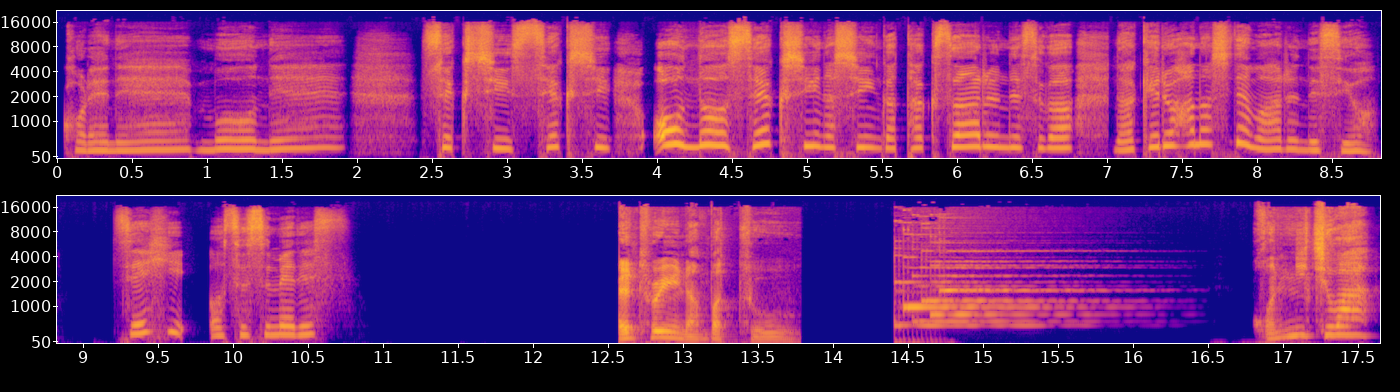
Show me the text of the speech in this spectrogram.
これね、もうね、セクシー、セクシー、お、no、セクシーなシーンがたくさんあるんですが、泣ける話でもあるんですよ。ぜひ、おすすめです。Entry number two. こんにちは、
